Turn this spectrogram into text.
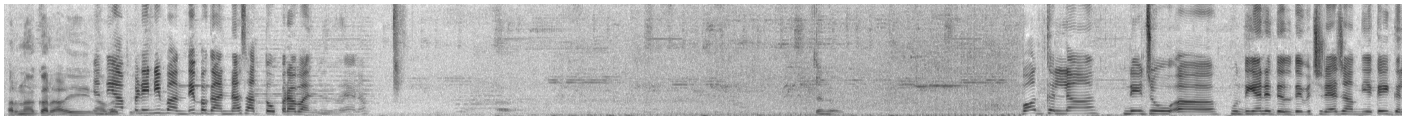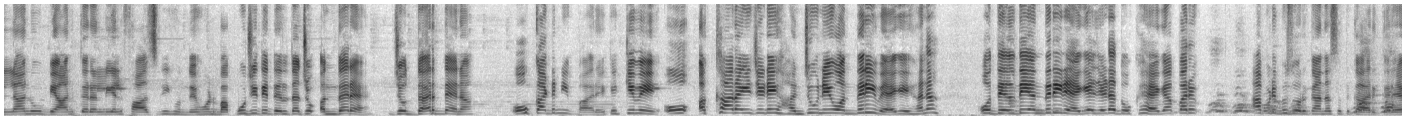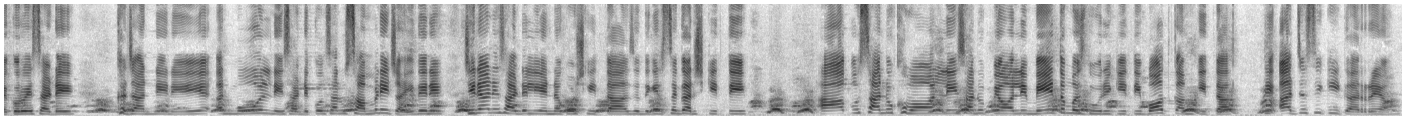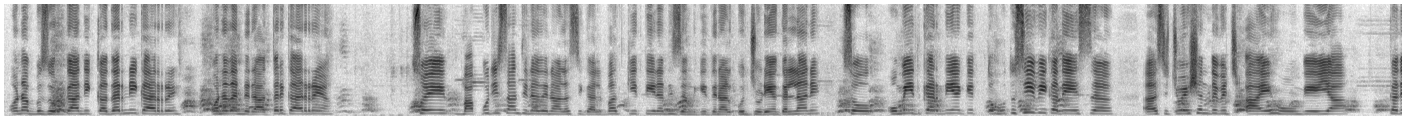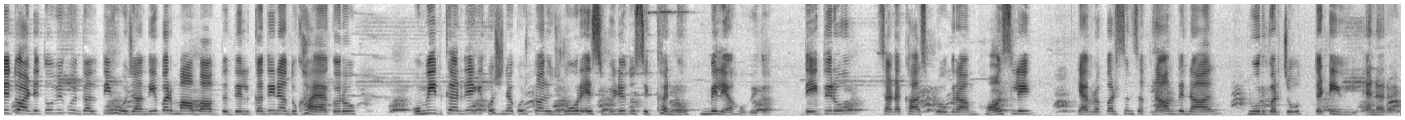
ਪਰ ਨਾ ਘਰ ਵਾਲੀ ਨਾ ਕਹਿੰਦੇ ਬੱਚੇ। ਆਪਣੇ ਨਹੀਂ ਬੰਦੇ ਬਗਾਨਾ ਸੱਤ ਤੋਂ ਉੱਪਰਾ ਬਣ ਜਾਂਦਾ ਹੈ ਨਾ। ਚੰਗਾ। ਬਹੁਤ ਗੱਲਾਂ ਨੇ ਜੋ ਅਹ, ਹੁੰਦੀਆਂ ਨੇ ਦਿਲ ਦੇ ਵਿੱਚ ਰਹਿ ਜਾਂਦੀਆਂ। ਕਈ ਗੱਲਾਂ ਨੂੰ ਬਿਆਨ ਕਰਨ ਲਈ ਅਲਫਾਜ਼ ਨਹੀਂ ਹੁੰਦੇ ਹੁਣ। ਬਾਪੂ ਜੀ ਦੇ ਦਿਲ ਦਾ ਜੋ ਅੰਦਰ ਹੈ ਜੋ ਦਰਦ ਹੈ ਨਾ ਉਹ ਕੱਢ ਨਹੀਂ ਪਾ ਰਹੇ ਕਿ ਕਿਵੇਂ? ਉਹ ਅੱਖਾਂ ਰਾਹੀਂ ਜਿਹੜੇ ਹੰਝੂ ਨੇ, ਉਹ ਅੰਦਰ ਹੀ ਵਹਿ ਗਏ, ਹਨਾ? ਉਹ ਦਿਲ ਦੇ ਅੰਦਰ ਹੀ ਰਹਿ ਗਿਆ ਜਿਹੜਾ ਦੁੱਖ ਹੈਗਾ, ਪਰ ਆਪਣੇ ਬਜ਼ੁਰਗਾਂ ਦਾ ਸਤਿਕਾਰ ਕਰਿਆ ਕਰੋ। ਇਹ ਸਾਡੇ ਖਜ਼ਾਨੇ ਨੇ, ਇਹ ਅਨਮੋਲ ਨੇ ਸਾਡੇ ਕੋਲ, ਸਾਨੂੰ ਸਾਹਮਣੇ ਚਾਹੀਦੇ ਨੇ, ਜਿਨ੍ਹਾਂ ਨੇ ਸਾਡੇ ਲਈ ਇੰਨਾ ਕੁਝ ਕੀਤਾ, ਜ਼ਿੰਦਗੀ 'ਚ ਸੰਘਰਸ਼ ਕੀਤੀ। ਆਪ ਸਾਨੂੰ ਖਵਾਉਣ ਲਈ, ਸਾਨੂੰ ਪਿਆਉਣ ਲਈ ਮਿਹਨਤ, ਮਜ਼ਦੂਰੀ ਕੀਤੀ, ਬਹੁਤ ਕੰਮ ਕੀਤਾ। ਤੇ ਅੱਜ ਅਸੀਂ ਕੀ ਕਰ ਰਹੇ ਹਾਂ? ਉਹਨਾਂ ਬਜ਼ੁਰਗਾਂ ਦੀ ਕਦਰ ਨਹੀਂ ਕਰ ਰਹੇ, ਉਹਨਾਂ ਦਾ ਨਿਰਾਦਰ ਕਰ ਰਹੇ ਹਾਂ। ਸੋ ਇਹ ਬਾਪੂ ਜੀ ਸਨ ਜਿਨ੍ਹਾਂ ਦੇ ਨਾਲ ਅਸੀਂ ਗੱਲਬਾਤ ਕੀਤੀ, ਇਹਨਾਂ ਦੀ ਜ਼ਿੰਦਗੀ ਦੇ ਨਾਲ ਕੁਝ ਜੁੜੀਆਂ ਗੱਲਾਂ ਨੇ। ਸੋ ਉਮੀਦ ਕਰਦੀ ਹਾਂ ਕਿ ਤੁਹ- ਤੁਸੀਂ ਵੀ ਕਦੇ ਇਸ ਸਿਚੁਏਸ਼ਨ ਦੇ ਵਿੱਚ ਆਏ ਹੋਵੋਗੇ ਜਾਂ ਕਦੇ ਤੁਹਾਡੇ ਤੋਂ ਵੀ ਕੋਈ ਗਲਤੀ ਹੋ ਜਾਂਦੀ ਹੈ, ਪਰ ਮਾਪੇ ਦਾ ਦਿਲ ਕਦੇ ਨਾ ਦੁਖਾਇਆ ਕਰੋ। ਉਮੀਦ ਕਰਦੇ ਹਾਂ ਕਿ ਕੁਝ ਨਾ ਕੁਝ ਤੁਹਾਨੂੰ ਜ਼ਰੂਰ ਇਸ ਵੀਡੀਓ ਤੋਂ ਸਿੱਖਣ ਨੂੰ ਮਿਲਿਆ ਹੋਵੇਗਾ। ਦੇਖਦੇ ਰਹੋ ਸਾਡਾ ਖਾਸ ਪ੍ਰੋਗਰਾਮ ਹੌਸਲੇ। ਕੈਮਰਾ ਪਰਸਨ ਸਤਨਾਮ ਦੇ ਨਾਲ, ਨੂਰ ਵਰਜੋਤ, ਤੇ ਟੀਵੀ ਐਨਆਰਆਈ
